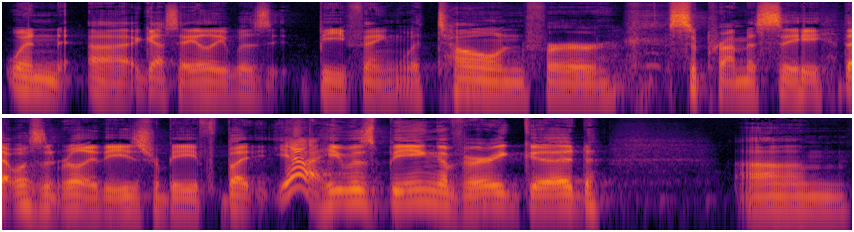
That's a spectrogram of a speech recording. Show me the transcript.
when uh, I guess Eli was beefing with Toon for supremacy. That wasn't really the easier beef, but yeah, he was being a very good, um,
